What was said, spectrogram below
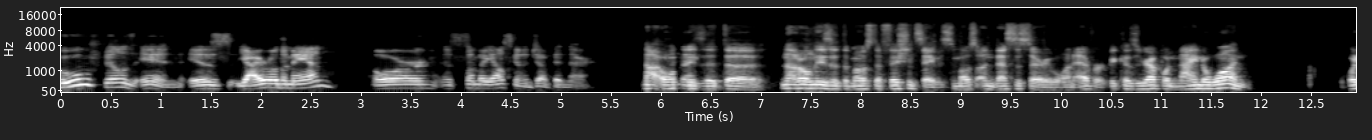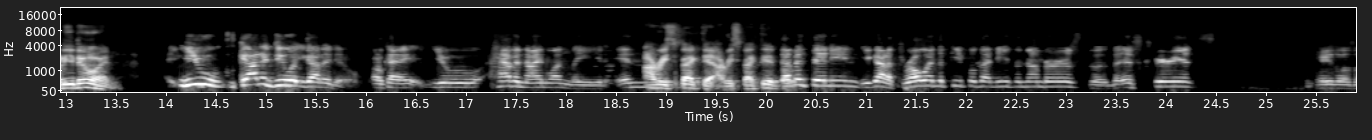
Who fills in? Is Jairo the man, or is somebody else going to jump in there? Not only is it the not only is it the most efficient save, it's the most unnecessary one ever because you're up with nine to one. What are you doing? You got to do what you got to do. Okay, you have a nine-one lead in. I respect it. I respect it. but seventh inning. You got to throw in the people that need the numbers, the the experience. Pazos,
